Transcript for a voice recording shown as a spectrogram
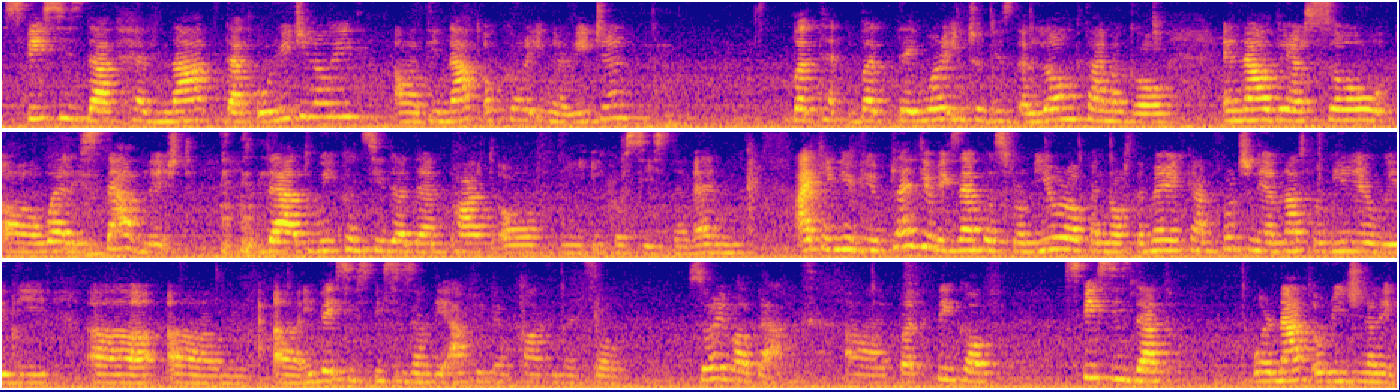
species that have not, that originally uh, did not occur in a region, but, but they were introduced a long time ago and now they are so well established that we consider them part of the ecosystem. And I can give you plenty of examples from Europe and North America. Unfortunately, I'm not familiar with the uh, um, uh, invasive species on the African continent, so sorry about that. Uh, but think of species that were not originally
